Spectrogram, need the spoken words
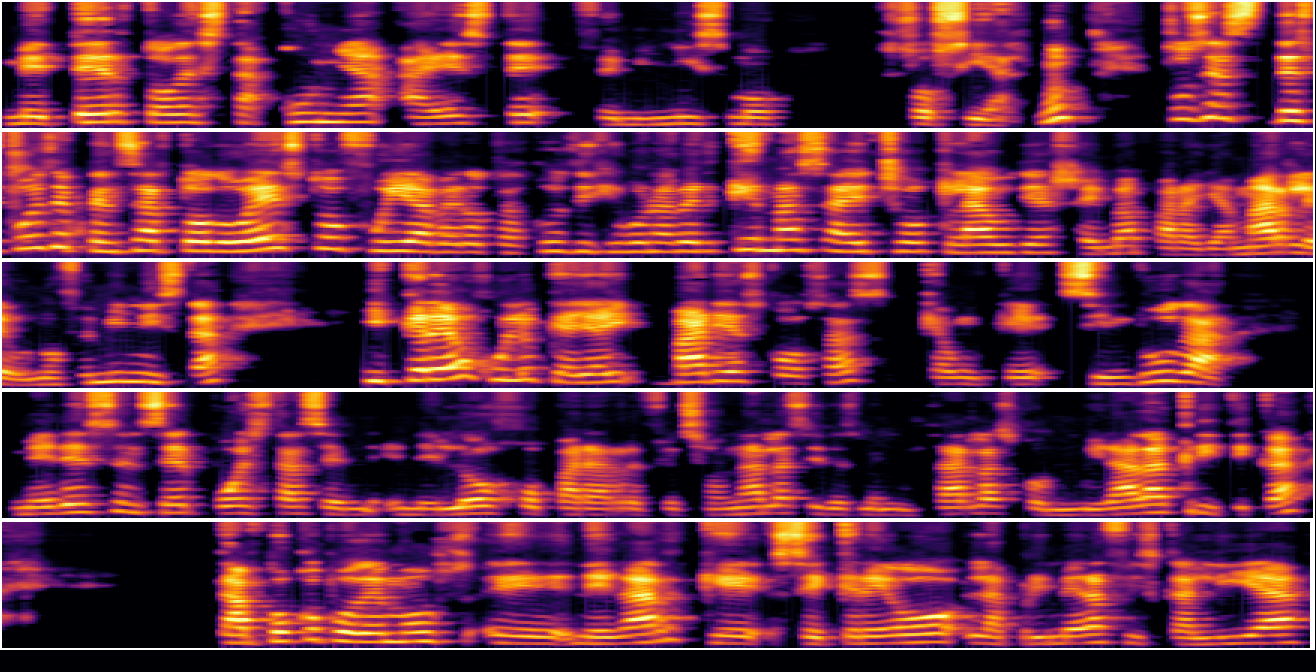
meter toda esta cuña a este feminismo social, ¿no? Entonces, después de pensar todo esto, fui a ver otras cosas, dije, bueno, a ver, ¿qué más ha hecho Claudia Sheinbaum para llamarle o no feminista? Y creo, Julio, que hay varias cosas que aunque sin duda merecen ser puestas en, en el ojo para reflexionarlas y desmenuzarlas con mirada crítica, Tampoco podemos eh, negar que se creó la primera fiscalía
